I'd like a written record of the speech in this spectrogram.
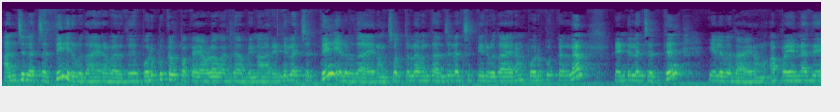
அஞ்சு லட்சத்தி இருபதாயிரம் வருது. பொறுப்புகள் பக்கம் எவ்வளோ வருது அப்படின்னா ரெண்டு லட்சத்தி எழுபதாயிரம். சொத்துல வந்து அஞ்சு லட்சத்தி இருபதாயிரம் பொறுப்புகள்ல ரெண்டு லட்சத்து எழுபதாயிரம். அப்ப என்னது?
